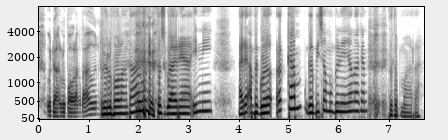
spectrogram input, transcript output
Udah lupa ulang tahun. Udah lupa ulang tahun. Terus gue akhirnya ini ada sampai gue rekam gak bisa mobilnya nyala kan. Tetap marah.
